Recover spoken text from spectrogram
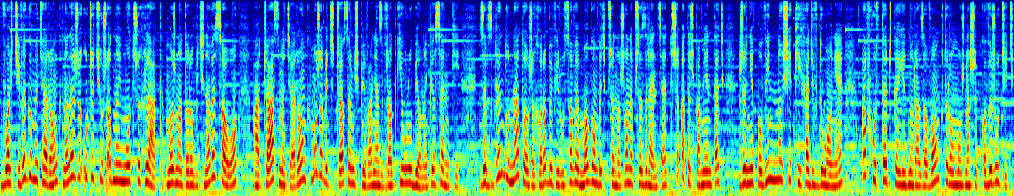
Właściwego mycia rąk należy uczyć już od najmłodszych lat. Można to robić na wesoło, a czas mycia rąk może być czasem śpiewania zwrotki ulubionej piosenki. Ze względu na to, że choroby wirusowe mogą być przenoszone przez ręce, trzeba też pamiętać, że nie powinno się kichać w dłonie, a w chusteczkę jednorazową, którą można szybko wyrzucić.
